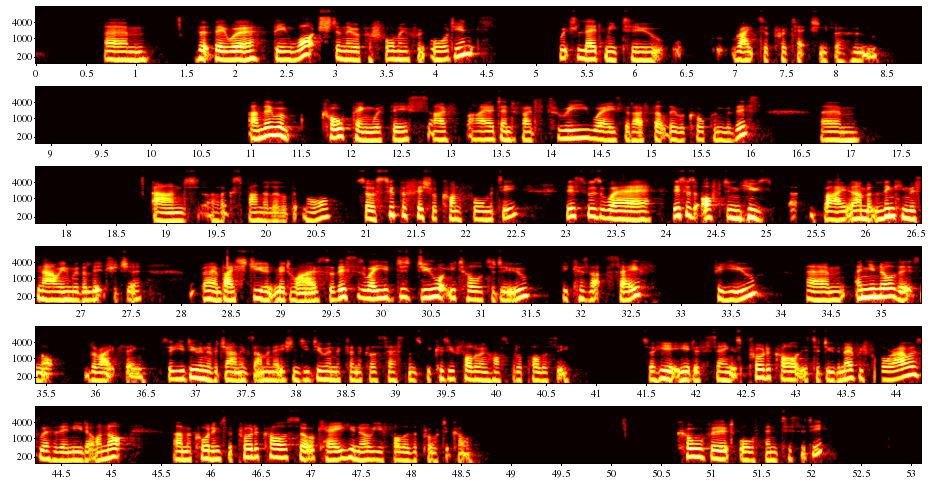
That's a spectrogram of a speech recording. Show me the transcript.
um, that they were being watched and they were performing for an audience, which led me to rites of protection for whom. And they were coping with this. I've, I identified three ways that I felt they were coping with this. Um, and I'll expand a little bit more. So superficial conformity. This was where, this was often used by, I'm linking this now in with the literature, um, by student midwives. So this is where you just do what you're told to do because that's safe for you. Um, and you know that it's not the right thing. So you're doing the vaginal examinations, you're doing the clinical assessments because you're following hospital policy. So here Edith is saying its protocol is to do them every four hours, whether they need it or not, um, according to the protocol. So, okay, you know, you follow the protocol. Covert authenticity.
